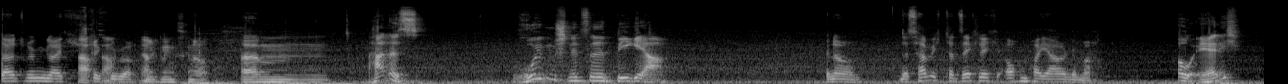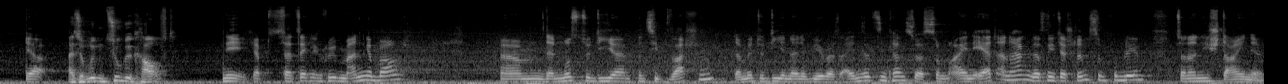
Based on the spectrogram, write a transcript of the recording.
Da drüben gleich Ach, schräg da, rüber. ja. Links, genau. Ähm, Hannes, Rübenschnitzel BGA. Genau. Das habe ich tatsächlich auch ein paar Jahre gemacht. Oh, ehrlich? Ja. Also Rüben zugekauft? Nee, ich habe tatsächlich Rüben angebaut. Ähm, dann musst du die ja im Prinzip waschen, damit du die in deine Biogas einsetzen kannst. Du hast zum einen Erdanhang, das ist nicht das schlimmste Problem, sondern die Steine.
